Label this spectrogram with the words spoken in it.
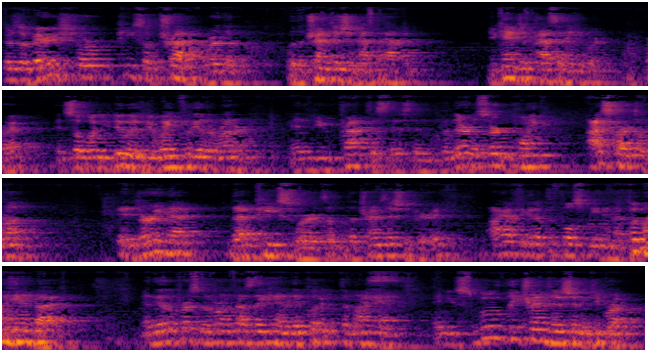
there's a very short piece of track where the, where the transition has to happen. You can't just pass it anywhere, right? And so what you do is you wait for the other runner, and you practice this, and when they're at a certain point, I start to run. And during that, that piece where it's a, the transition period, I have to get up to full speed, and I put my hand back, and the other person is running as fast as they can, they put it to my hand, and you smoothly transition and keep running.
